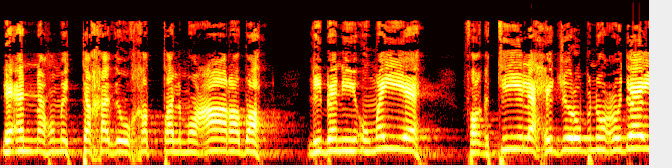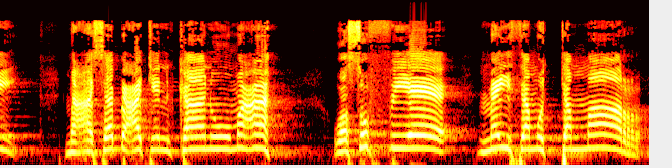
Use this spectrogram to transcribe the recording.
لأنهم اتخذوا خط المعارضة لبني أمية فاغتيل حجر بن عدي مع سبعة كانوا معه وصفي ميثم التمار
